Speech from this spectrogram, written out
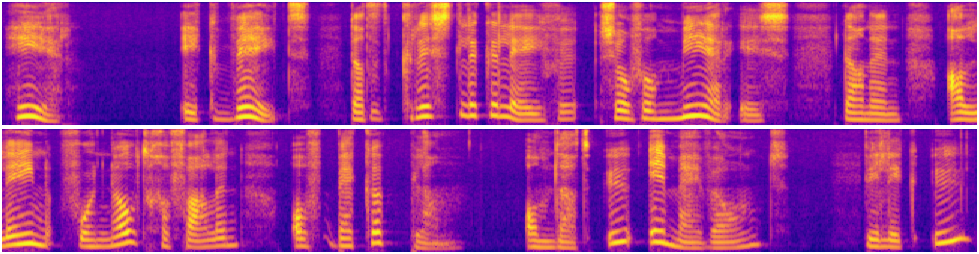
Heer, ik weet dat het christelijke leven zoveel meer is dan een alleen voor noodgevallen of backup plan. Omdat U in mij woont, wil ik U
